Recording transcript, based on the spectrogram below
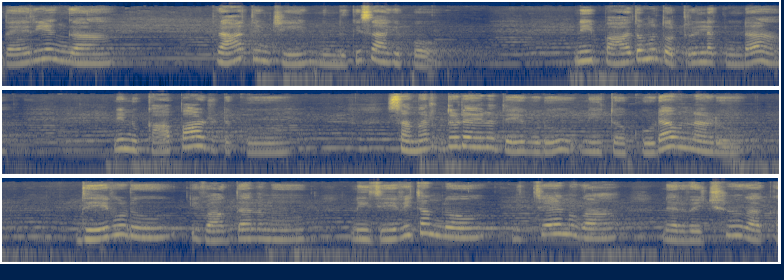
ధైర్యంగా ప్రార్థించి ముందుకి సాగిపో. నీ పాదము తొట్టిల్లకుండా నిన్ను కాపాడుటకు సమర్థుడైన దేవుడు నీతో కూడా ఉన్నాడు. దేవుడు ఈ వాగ్దానము నీ జీవితంలో నిశ్చయముగా నెరవేర్చునుగాక.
